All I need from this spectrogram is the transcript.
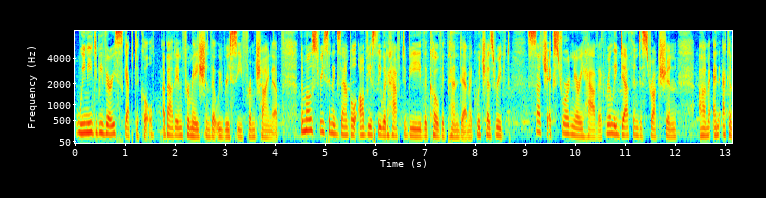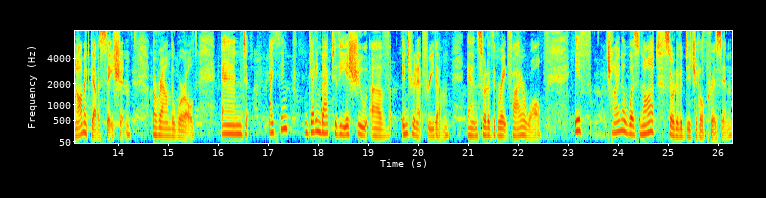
we need to be very skeptical about information that we receive from China. The most recent example, obviously, would have to be the COVID pandemic, which has wreaked such extraordinary havoc, really death and destruction, um, and economic devastation around the world. And I think getting back to the issue of internet freedom and sort of the Great Firewall, if China was not sort of a digital prison,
